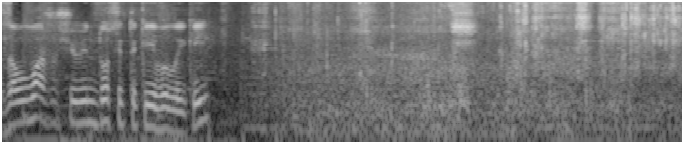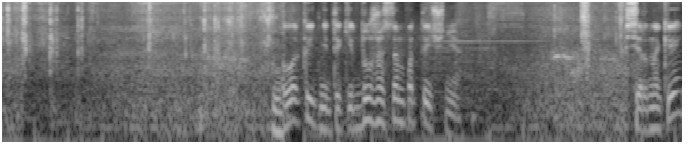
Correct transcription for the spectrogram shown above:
Зауважу, що він досить такий великий. Блакитні такі, дуже симпатичні сірники.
